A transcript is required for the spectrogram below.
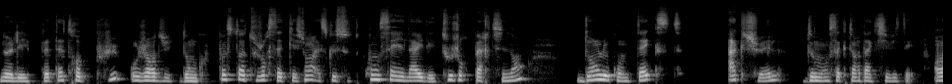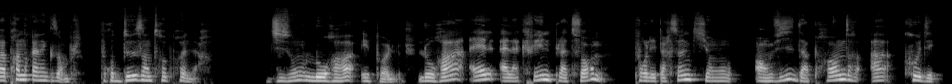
ne l'est peut-être plus aujourd'hui. Donc pose-toi toujours cette question, est-ce que ce conseil-là, il est toujours pertinent dans le contexte actuel de mon secteur d'activité? On va prendre un exemple pour deux entrepreneurs. Disons Laura et Paul. Laura, elle, elle a créé une plateforme pour les personnes qui ont envie d'apprendre à coder.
